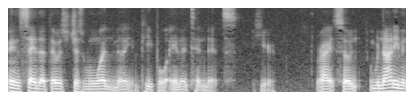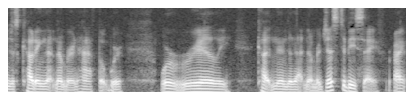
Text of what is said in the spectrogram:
and say that there was just 1 million people in attendance here, right? So we're not even just cutting that number in half, but we're we're really cutting into that number just to be safe, right?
